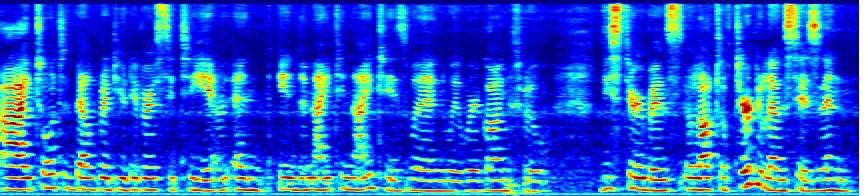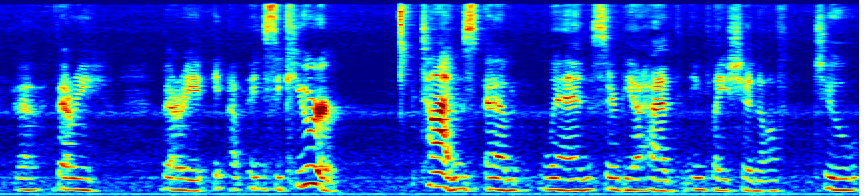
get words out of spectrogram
I taught at Belgrade University, and, in the 1990s when we were going Mhm. through disturbance, a lot of turbulences, and uh, very, very uh, insecure times um, when Serbia had inflation of two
